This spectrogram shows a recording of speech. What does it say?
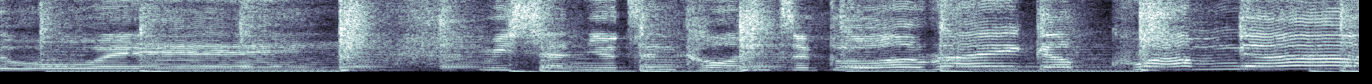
ตัวเอง มีฉันอยู่ทั้งคนจะกลัวอะไรกับความเหงา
